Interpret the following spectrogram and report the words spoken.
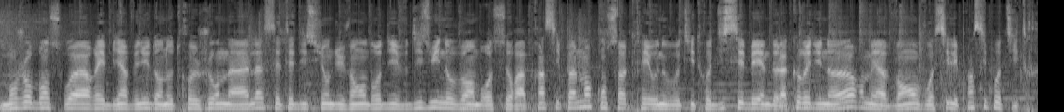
Bonjour, bonsoir et bienvenue dans notre journal. Cette édition du vendredi 18 novembre sera principalement consacrée au nouveau titre d'ICBM de la Corée du Nord, mais avant, voici les principaux titres.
